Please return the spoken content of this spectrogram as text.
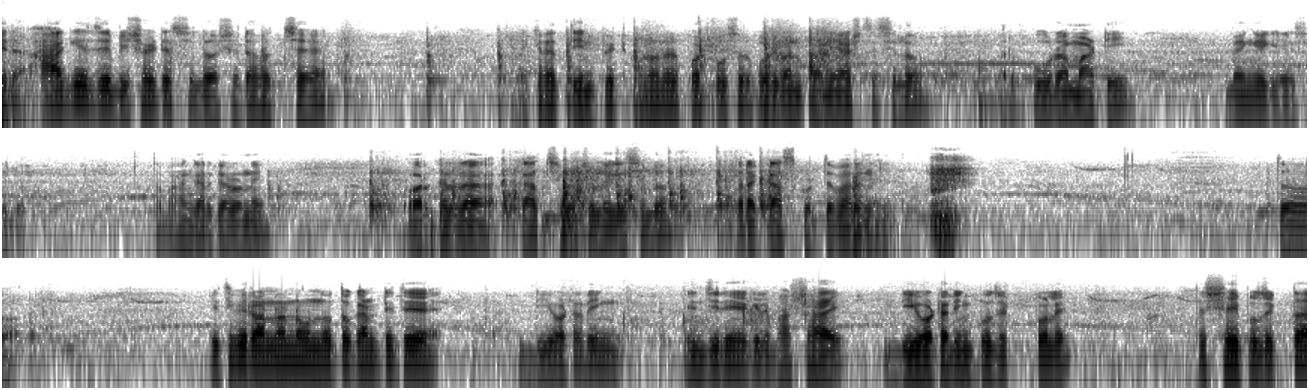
এর আগে যে বিষয়টা ছিল সেটা হচ্ছে এখানে তিন ফিট খননের পর প্রচুর পরিমাণ পানি আসতেছিল আর পুরা মাটি ভেঙে গিয়েছিল। তো ভাঙ্গার কারণে ওয়ার্কাররা কাজ ছেড়ে চলে গেছিল, তারা কাজ করতে পারে নাই। তো পৃথিবীর অন্যান্য উন্নত কান্ট্রিতে ডি ওয়াটারিং ইঞ্জিনিয়ারিংয়ের ভাষায় ডি ওয়াটারিং প্রজেক্ট বলে। তো সেই প্রজেক্টটা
